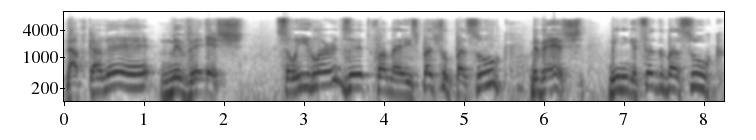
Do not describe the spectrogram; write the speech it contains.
Nafkale mive'ish. So he learns it from a special pasuk, meve'esh, meaning it says the pasuk,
